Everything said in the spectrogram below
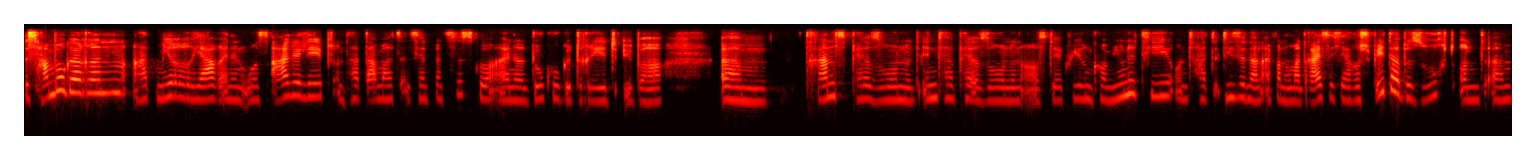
ist Hamburgerin, hat mehrere Jahre in den USA gelebt und hat damals in San Francisco eine Doku gedreht über ähm, Transpersonen und Interpersonen aus der queeren Community und hat diese dann einfach nochmal 30 Jahre später besucht und ähm,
